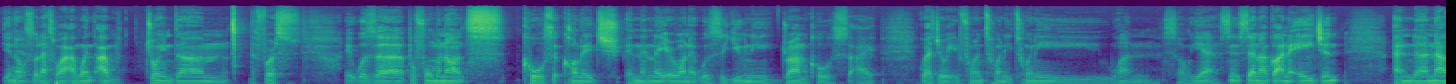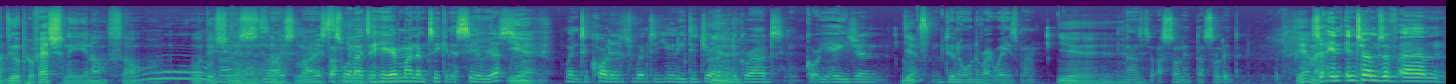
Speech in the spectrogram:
You know, so that's why I went. I joined um, the first. It was a performing arts course at college, and then later on it was a uni drama course that I graduated for in 2021. So yeah, since then I got an agent, and uh, now do it professionally. You know, so auditioning and Nice, nice, nice. That's what I like to hear, man. I'm taking it serious. Yeah. Went to college, went to uni, did your Yeah. undergrad, got your agent. Yeah. I'm doing it all the right ways, man. Yeah, That's, that's solid. That's solid. yeah, man. So in, in terms of um,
